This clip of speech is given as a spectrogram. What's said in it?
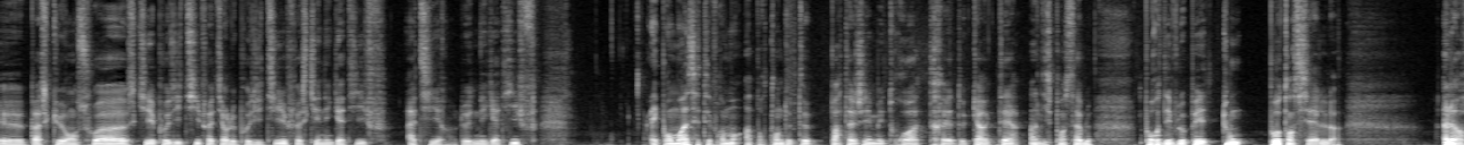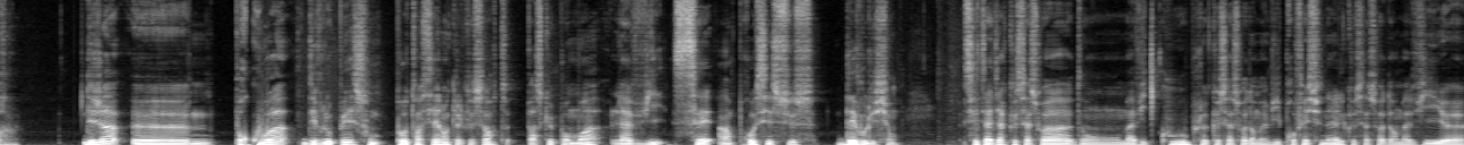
euh, parce que en soi ce qui est positif attire le positif, ce qui est négatif attire le négatif. Et pour moi c'était vraiment important de te partager mes trois traits de caractère indispensables pour développer ton potentiel. Alors déjà euh, pourquoi développer son potentiel en quelque sorte? Parce que pour moi, la vie, c'est un processus d'évolution. C'est-à-dire que ce soit dans ma vie de couple, que ce soit dans ma vie professionnelle, que ce soit dans ma vie euh,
